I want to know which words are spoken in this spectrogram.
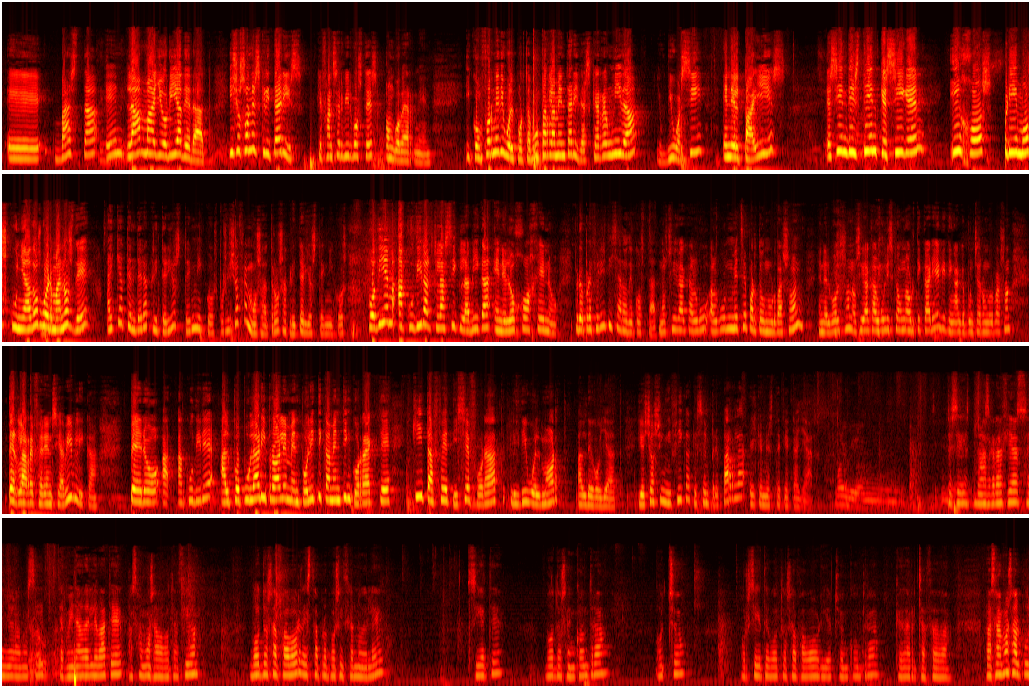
eh, basta en la majoria d'edat. I això són els criteris que fan servir vostès on governen. I conforme diu el portaveu parlamentari d'Esquerra Unida, i ho diu així, en el país és indistint que siguen hijos, primos, cuñados o hermanos de hay que atender a criterios técnicos. Pues això fem nosaltres, a criterios técnicos. Podíem acudir al clàssic la viga en el ojo ajeno, però preferís deixar-ho de costat. No siga que algú, algun metge porta un urbasón en el bolso, no siga que algú li una urticària i li tinguin que punxar un urbasón per la referència bíblica. Però a, acudiré al popular i probablement políticament incorrecte qui t'ha fet i forat, li diu el mort al degollat. I això significa que sempre parla el que més té que callar. Bien. Más gracias, señora Masip. Terminado el debate, pasamos a la votación. ¿Votos a favor de esta proposición no de ley? Siete. ¿Votos en contra? Ocho. por siete votos a favor y ocho en contra, queda rechazada. Pasamos al punto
